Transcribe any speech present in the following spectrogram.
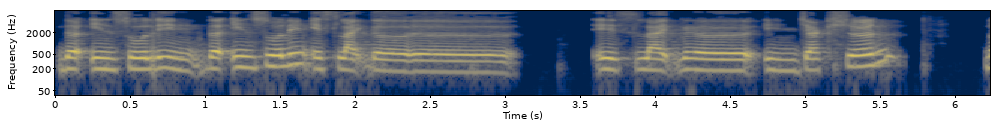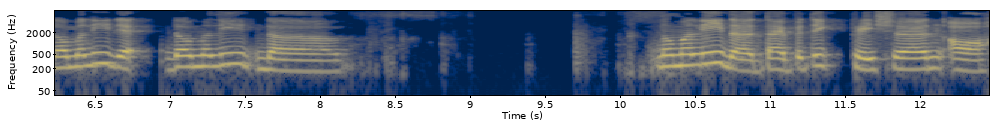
the insulin the insulin is like the is like the injection. Normally that normally the normally the diabetic patient or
